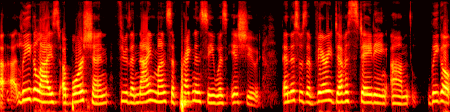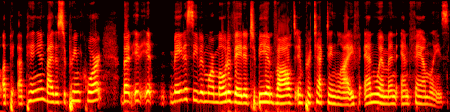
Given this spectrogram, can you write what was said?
uh, legalized abortion through the nine months of pregnancy was issued. And this was a very devastating um, legal op- opinion by the Supreme Court, but it, it made us even more motivated to be involved in protecting life and women and families.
